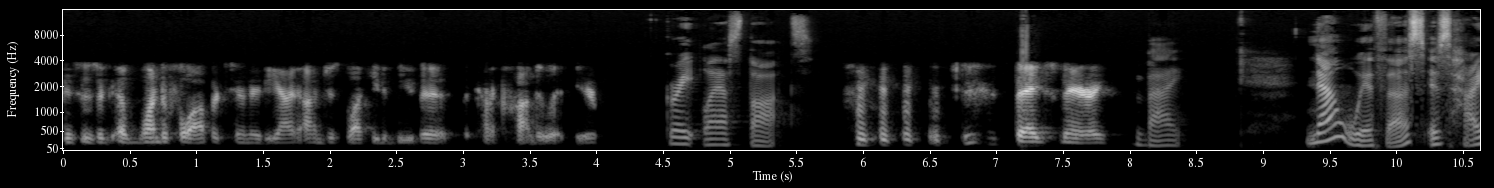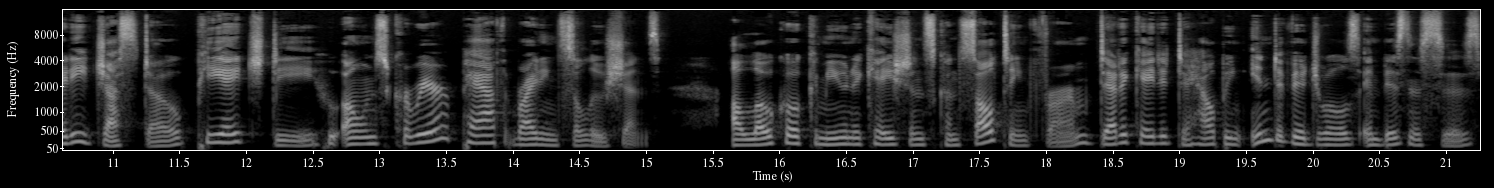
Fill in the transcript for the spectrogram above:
this is a, a wonderful opportunity. I, am just lucky to be the, the kind of conduit here. Great last thoughts. Thanks, Mary. Bye. Now with us is Heidi Justo, PhD, who owns Career Path Writing Solutions, a local communications consulting firm dedicated to helping individuals and businesses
